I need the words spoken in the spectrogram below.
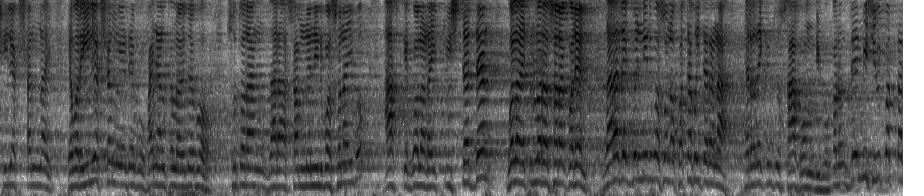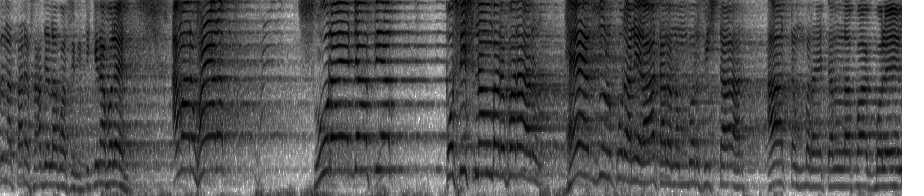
সিলেকশন নাই। এবার ইলেকশন হয়ে দেবো ফাইনাল খেলা হয়ে দেবো সুতরাং যারা সামনে নির্বাচন আইব, আজকে গলাটা একটু স্টার দেন গলাটা একটু লড়াছড়া করেন। যারা দেখবেন নির্বাচন কথা কইতারে না, এরারে কিন্তু চা কম দিব। কারণ যে মিছিল করতারে না, তারে চা দেলাভ আছে ঠিক কিনা বলেন? আমার ভাইয়ারা, সুরায় জাসিয়া পঁচিশ নম্বর পাড়ার হেফজুল কোরআনের আঠারো নম্বর ফিস্টার আট নম্বর আল্লাহ পাক বলেন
